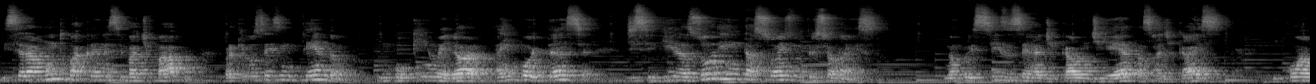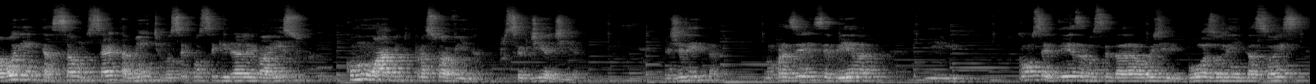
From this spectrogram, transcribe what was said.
E será muito bacana esse bate-papo para que vocês entendam um pouquinho melhor a importância de seguir as orientações nutricionais. Não precisa ser radical em dietas radicais e com a orientação, certamente você conseguirá levar isso como um hábito para sua vida, para o seu dia a dia. Angelita, um prazer recebê-la e com certeza você dará hoje boas orientações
